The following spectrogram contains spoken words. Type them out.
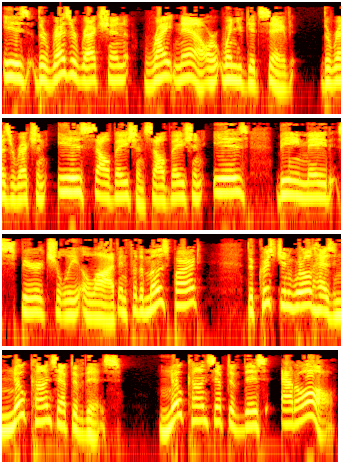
is the resurrection right now or when you get saved. The resurrection is salvation. Salvation is being made spiritually alive. And for the most part, the Christian world has no concept of this. No concept of this at all.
